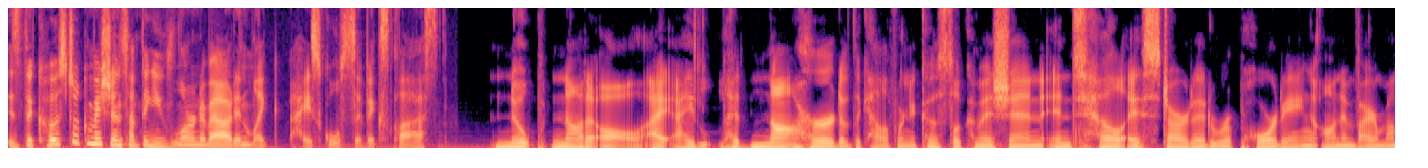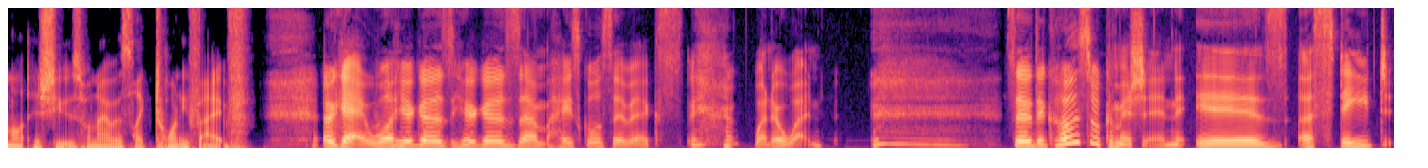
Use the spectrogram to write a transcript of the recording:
is the Coastal Commission something you learn about in like high school civics class? Nope, not at all. I, I, had not heard of the California Coastal Commission until I started reporting on environmental issues when I was like 25. Okay, well here goes here goes um, high school civics 101. So the Coastal Commission is a state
